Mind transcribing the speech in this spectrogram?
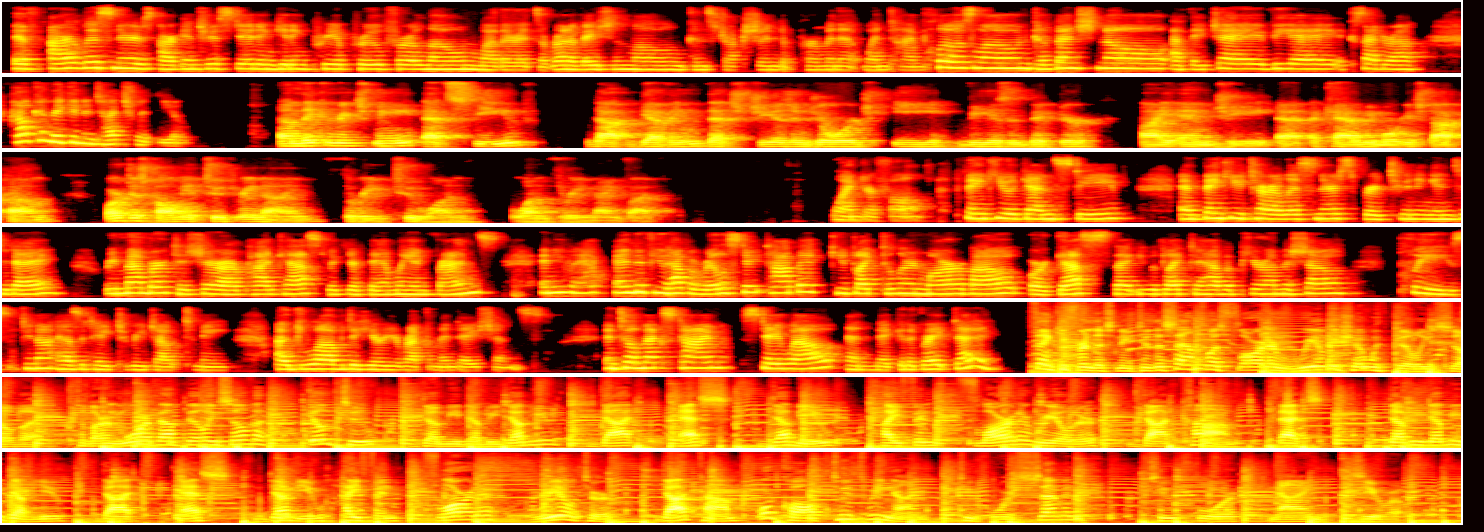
If our listeners are interested in getting pre approved for a loan, whether it's a renovation loan, construction to permanent one time close loan, conventional, FHA, VA, etc., how can they get in touch with you? Um, they can reach me at steve.geving, that's G as in George, E, V as in Victor, I N G at academymortgage.com or just call me at 239 321 1395. Wonderful. Thank you again, Steve. And thank you to our listeners for tuning in today. Remember to share our podcast with your family and friends. And, you ha- and if you have a real estate topic you'd like to learn more about or guests that you would like to have appear on the show, please do not hesitate to reach out to me. I'd love to hear your recommendations. Until next time, stay well and make it a great day. Thank you for listening to the Southwest Florida Realty Show with Billee Silva. To learn more about Billee Silva, go to www.sw-floridarealtor.com. That's www.sw-floridarealtor.com or call 239 247 2490.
